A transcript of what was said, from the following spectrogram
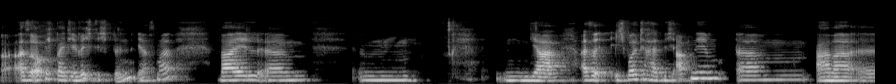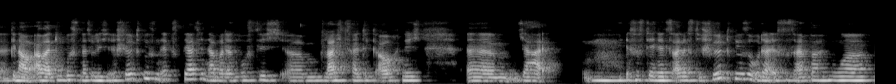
also ob ich bei dir richtig bin, erstmal, weil ähm, ähm, ja, also ich wollte halt nicht abnehmen, ähm, aber äh, genau, aber du bist natürlich Schilddrüsenexpertin, aber dann wusste ich ähm, gleichzeitig auch nicht, ähm, ja, mh, ist es denn jetzt alles die Schilddrüse oder ist es einfach nur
